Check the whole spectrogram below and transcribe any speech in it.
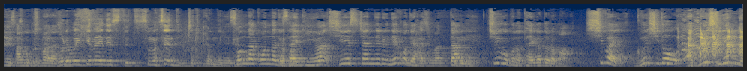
ね三国志話俺も行けないですってすいませんって言っちゃったからねでそんなこんなで最近は CS チャンネル猫で始まったうん。中国の大河ドラマ「芝居軍師道あ軍師連盟」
